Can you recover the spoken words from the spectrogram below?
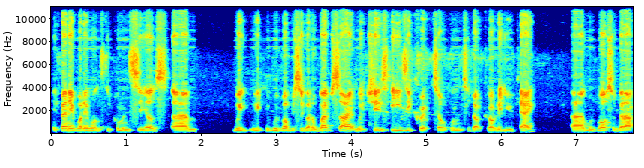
if anybody wants to come and see us, um, we, we, we've obviously got a website, which is easycryptohunter.co.uk. Um, we've also got our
